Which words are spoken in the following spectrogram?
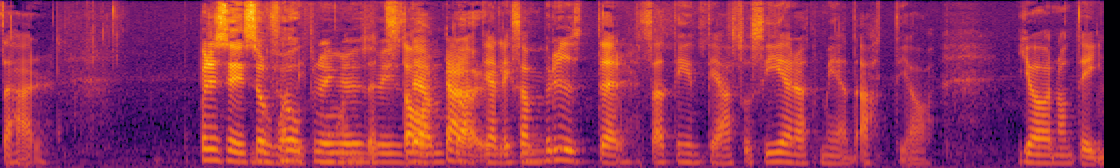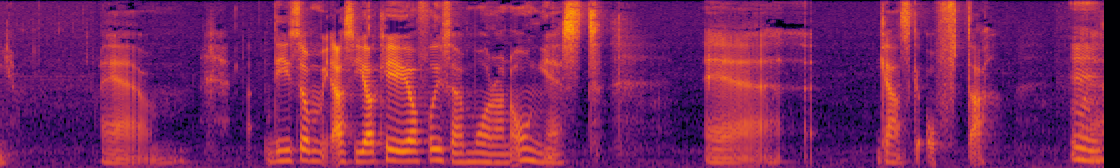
det här Precis, som förhoppningsvis startar. Dämpar. Att jag liksom mm. bryter så att det inte är associerat med att jag gör någonting. Um, det är som, alltså jag, kan, jag får ju så här morgonångest eh, ganska ofta. Mm. Eh,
